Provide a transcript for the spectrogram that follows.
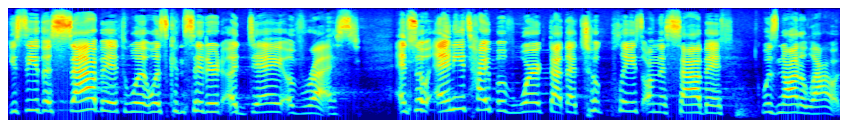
You see, the Sabbath was considered a day of rest. And so any type of work that, that took place on the Sabbath was not allowed.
